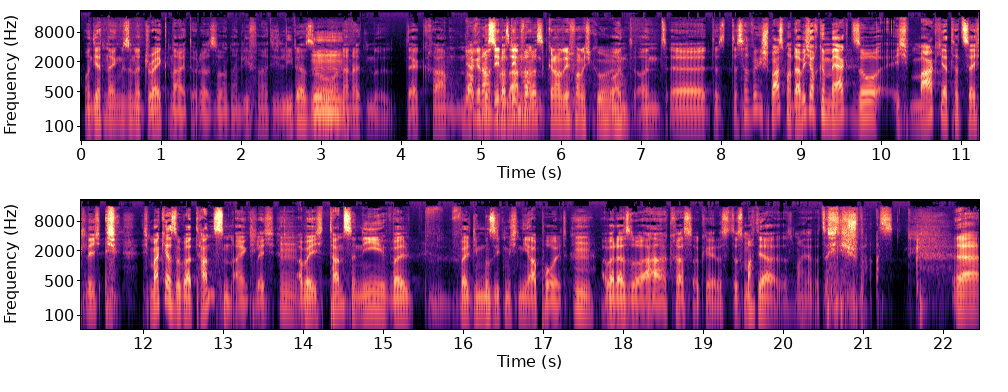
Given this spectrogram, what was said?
Und die hatten da irgendwie so eine Drake Night oder so. Und dann liefen halt die Lieder so Mhm. und dann halt der Kram. ja, genau den, was den fand, genau, den fand ich cool. Und, und äh, das, das hat wirklich Spaß gemacht. Da habe ich auch gemerkt, so, ich mag ja tatsächlich, ich, ich mag ja sogar tanzen eigentlich, Mhm. aber ich tanze nie, weil, weil die Musik mich nie abholt. Mhm. Aber da so, ah, krass, okay, das, das, macht, ja, das macht ja tatsächlich Spaß. Äh,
